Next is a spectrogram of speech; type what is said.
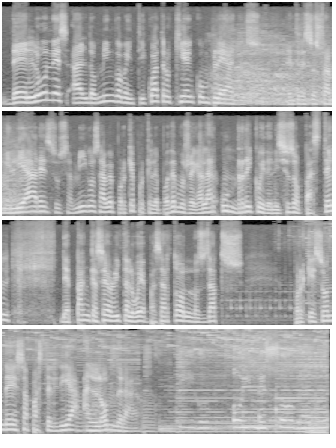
De lunes al domingo 24, ¿quién cumple años? Entre sus familiares, sus amigos. ¿Sabe por qué? Porque le podemos regalar un rico y delicioso pastel de pan casero. Ahorita le voy a pasar todos los datos. Porque son de esa pastelería Alondra. Hoy me sobran las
